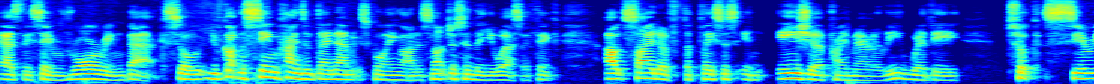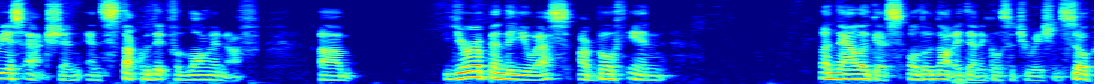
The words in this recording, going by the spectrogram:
as they say, roaring back. So you've got the same kinds of dynamics going on. It's not just in the US. I think outside of the places in Asia primarily, where they took serious action and stuck with it for long enough. Um, Europe and the US are both in analogous, although not identical situations. So,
